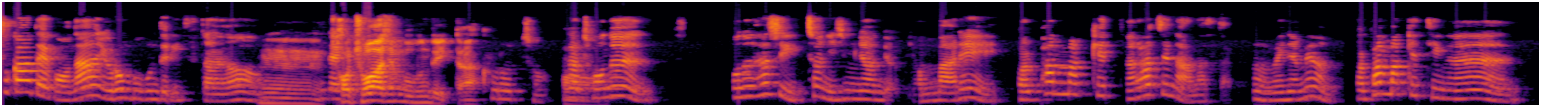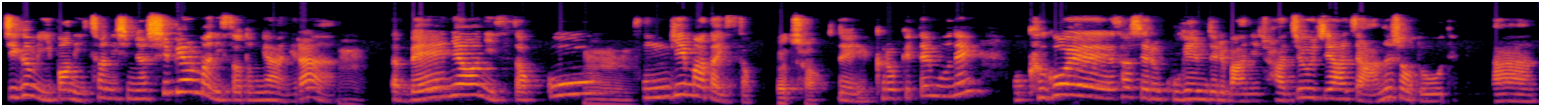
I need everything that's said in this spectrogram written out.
추가되거나 이런 부분들이 있어요. 음, 더 좋아진 부분도 있다. 그렇죠. 그러니까 어. 저는 저는 사실 2020년 연말에 벌판 마케팅을 하지는 않았어요. 음, 왜냐면 벌판 마케팅은 지금 이번 2020년 12월만 있었던 게 아니라 음. 매년 있었고 음, 분기마다 있었고 그렇죠. 네 그렇기 때문에 어, 그거에 사실은 고객님들이 많이 좌지우지하지 않으셔도 됩니다.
